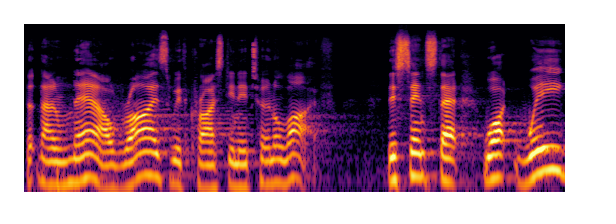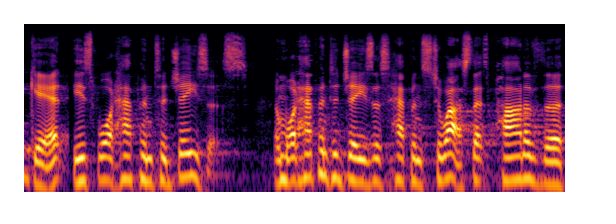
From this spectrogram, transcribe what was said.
that they'll now rise with Christ in eternal life. This sense that what we get is what happened to Jesus. And what happened to Jesus happens to us. That's part of the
